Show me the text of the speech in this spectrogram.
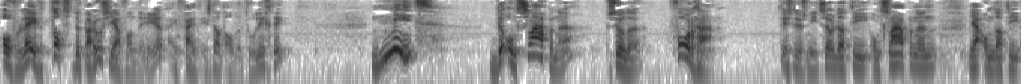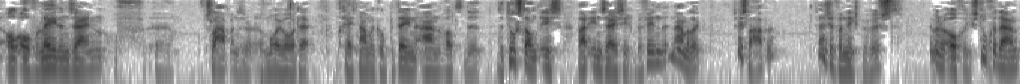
overleven tot de parousia van de Heer, in feite is dat al de toelichting, niet de ontslapenen zullen voorgaan. Het is dus niet zo dat die ontslapenen, ja, omdat die al overleden zijn, of uh, slapen, is een mooi woord hè. Het geeft namelijk ook meteen aan wat de, de toestand is waarin zij zich bevinden. Namelijk, zij slapen, zijn zich van niks bewust, hebben hun oogjes toegedaan,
